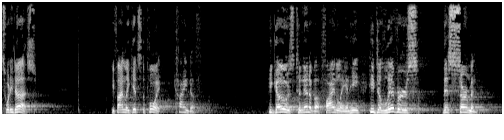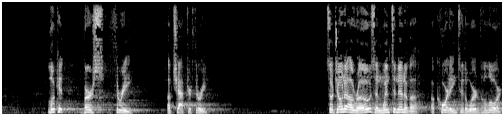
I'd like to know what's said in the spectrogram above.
that's what he does. He finally gets the point, kind of. He goes to Nineveh finally and he, he delivers this sermon. Look at verse 3 of chapter 3. So Jonah arose and went to Nineveh according to the word of the Lord.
